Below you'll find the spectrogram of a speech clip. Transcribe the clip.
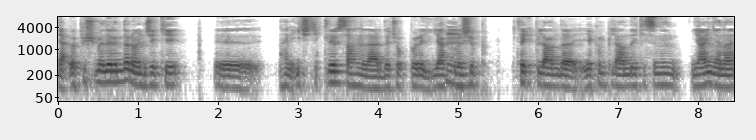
yani öpüşmelerinden önceki e, hani içtikleri sahnelerde çok böyle yaklaşıp tek planda, yakın planda ikisinin yan yana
